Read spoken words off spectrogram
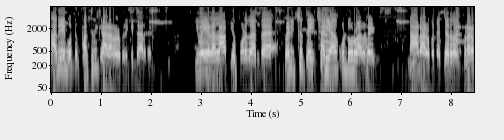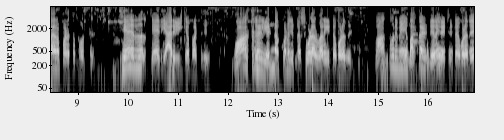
அதே போன்று பத்திரிகையாளர்களும் இருக்கின்றார்கள். இவைகளெல்லாம் எப்பொழுது அந்த வெளிச்சத்தை சரியாக கொண்டு வருவார்கள்? நாடாளுமன்ற தேர்தல் பிரகடனப்படுத்தும் போது தேர்தல் தேதி அறிவிக்கப்பட்டு வாக்குகள் எண்ணப்படுகின்ற சூழல் வருகின்ற பொழுது வாக்குரிமையை மக்கள் நிறைவேற்றுகின்ற பொழுது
